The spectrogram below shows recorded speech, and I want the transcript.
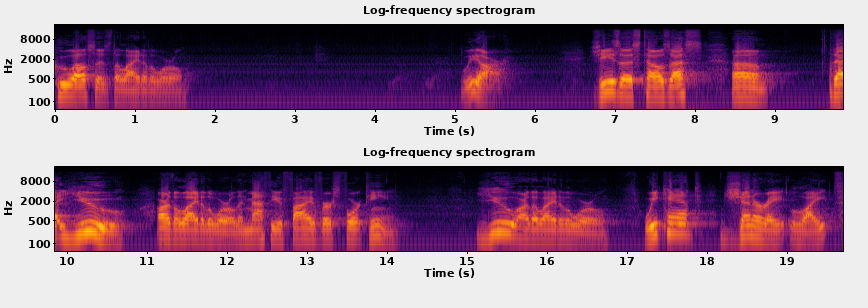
who else is the light of the world? We are. Jesus tells us um, that you are the light of the world in Matthew 5, verse 14. You are the light of the world. We can't generate light,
